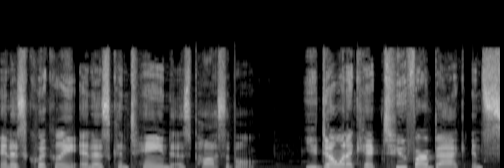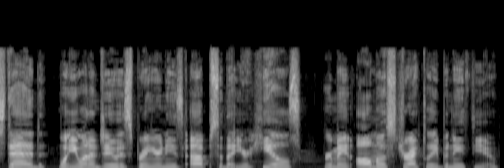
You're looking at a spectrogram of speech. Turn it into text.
and as quickly and as contained as possible. You don't want to kick too far back. Instead, what you want to do is bring your knees up so that your heels remain almost directly beneath you.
